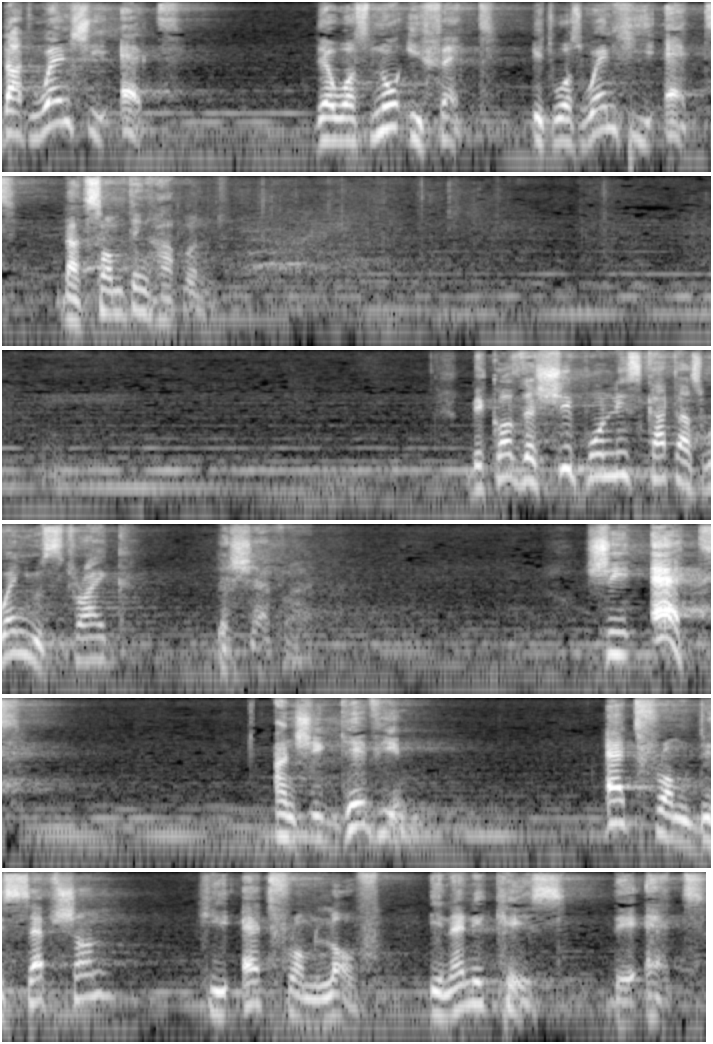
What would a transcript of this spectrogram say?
that when she ate, there was no effect? It was when he ate that something happened. Because the sheep only scatters when you strike the shepherd. She ate and she gave him. Ate from deception, he ate from love. In any case, they ate.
